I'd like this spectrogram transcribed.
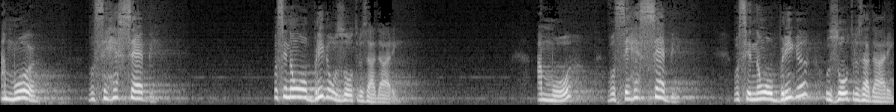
Amor você recebe. Você não obriga os outros a darem. Amor, você recebe. Você não obriga os outros a darem.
